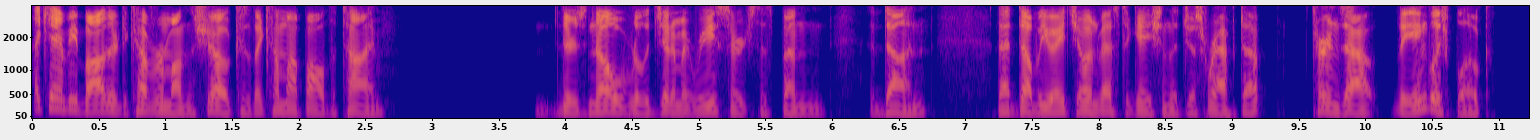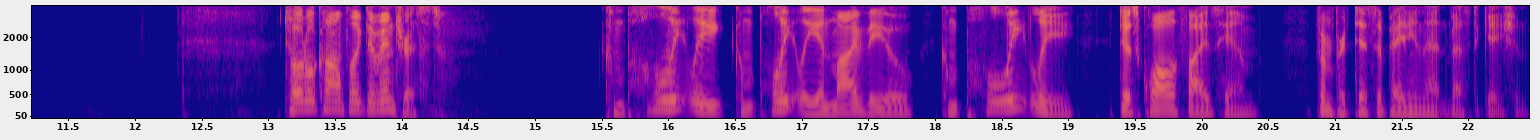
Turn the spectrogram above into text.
I can't be bothered to cover them on the show because they come up all the time. There's no legitimate research that's been done. That WHO investigation that just wrapped up turns out the English bloke total conflict of interest. Completely, completely, in my view, completely disqualifies him from participating in that investigation.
